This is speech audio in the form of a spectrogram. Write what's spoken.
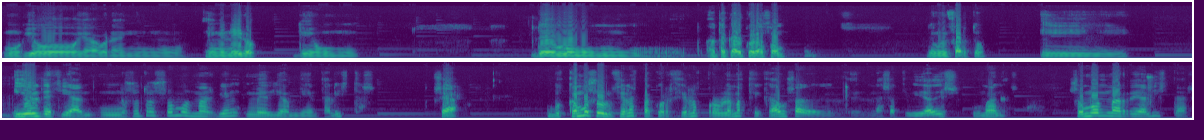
murió ahora en, en enero de un de un ataque al corazón, de un infarto, y, y él decía, nosotros somos más bien medioambientalistas. O sea, buscamos soluciones para corregir los problemas que causan las actividades humanas. Somos más realistas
